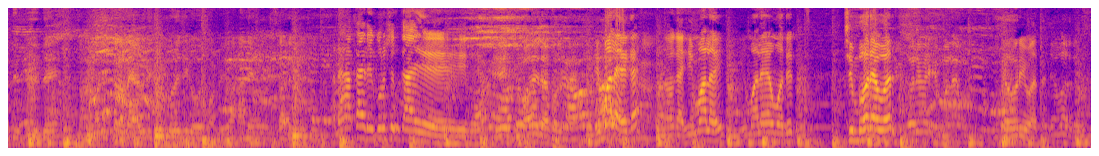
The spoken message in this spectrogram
दिसली तिथे काय डेकोरेशन काय आहे? हे हिमालय दाखवलं हिमालय आहे काय? बघा हिमालय. हिमालयामध्ये चिंबोऱ्यावर गौरी माता. जबरदस्त.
